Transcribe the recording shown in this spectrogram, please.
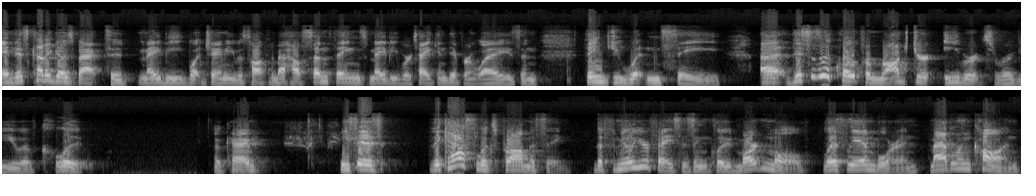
And this kind of goes back to maybe what Jamie was talking about, how some things maybe were taken different ways and things you wouldn't see. Uh, this is a quote from Roger Ebert's review of Clue. Okay. He says, The cast looks promising. The familiar faces include Martin Mull, Lesley Ann Warren, Madeline Kahn,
